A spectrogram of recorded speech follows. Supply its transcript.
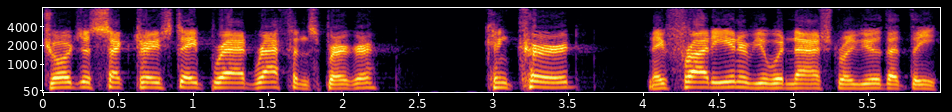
Georgia Secretary of State Brad Raffensperger concurred in a Friday interview with National Review that the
